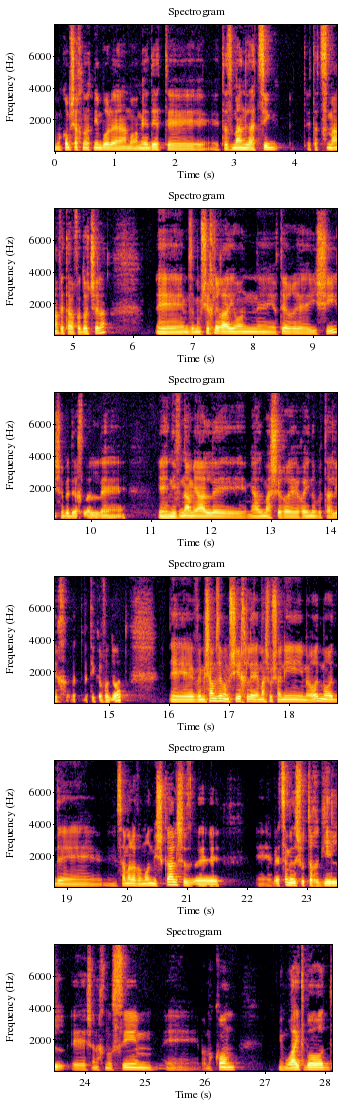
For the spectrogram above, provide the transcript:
במקום שאנחנו נותנים בו למועמדת את הזמן להציג את עצמה ואת העבודות שלה. אמ, זה ממשיך לרעיון אה, יותר אה, אישי, שבדרך כלל אה, נבנה מעל, מעל מה שראינו בתהליך, בתיק עבודות, ומשם זה ממשיך למשהו שאני מאוד מאוד שם עליו המון משקל, שזה בעצם איזשהו תרגיל שאנחנו עושים במקום עם whiteboard,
